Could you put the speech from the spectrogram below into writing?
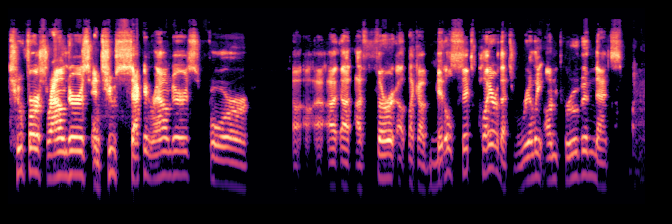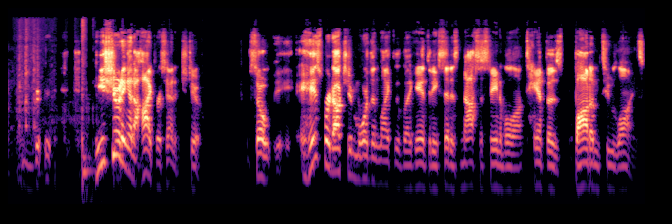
two first rounders and two second rounders for a, a, a, third, uh, like a middle six player that's really unproven. That's he's shooting at a high percentage too. So his production, more than likely, like Anthony said, is not sustainable on Tampa's bottom two lines.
